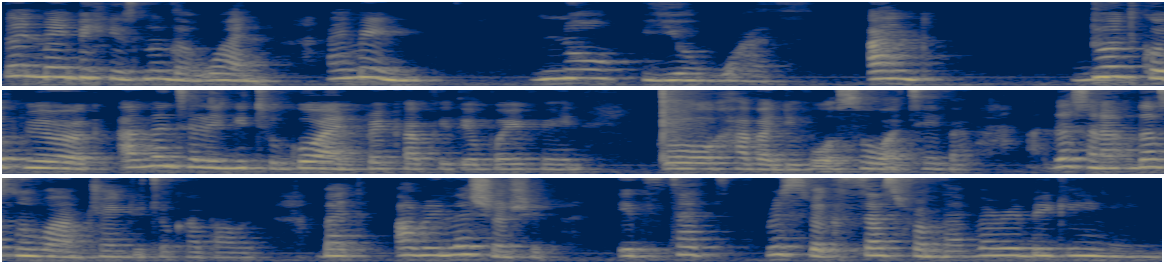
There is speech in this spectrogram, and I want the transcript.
then maybe he's not the one. I mean, know your worth. And don't quote me wrong i'm not telling you to go and break up with your boyfriend go have a divorce or whatever. That's not that's not what i'm trying to talk about. But a relationship it starts respect starts from the very beginning.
